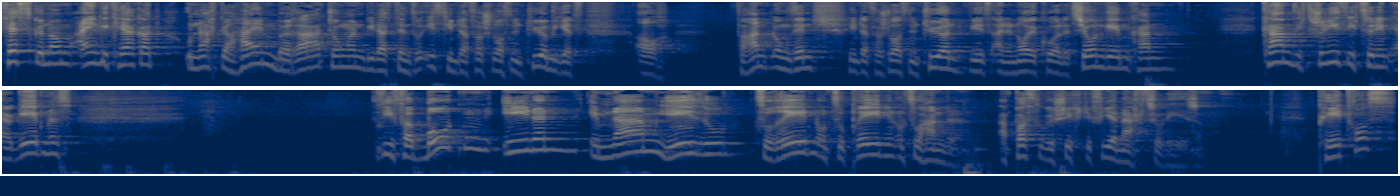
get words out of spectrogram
festgenommen, eingekerkert und nach geheimen Beratungen, wie das denn so ist, hinter verschlossenen Türen, wie jetzt auch Verhandlungen sind, hinter verschlossenen Türen, wie es eine neue Koalition geben kann, kam sich schließlich zu dem Ergebnis, sie verboten ihnen im Namen Jesu zu reden und zu predigen und zu handeln. Apostelgeschichte 4 nachzulesen. Petrus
